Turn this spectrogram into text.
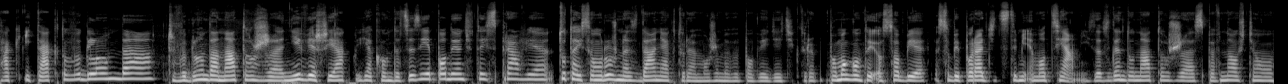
tak i tak to wygląda? Czy wygląda na to, że nie wiesz, jak, jaką decyzję podjąć w tej sprawie? Tutaj są różne zdania, które możemy wypowiedzieć, które pomogą tej osobie sobie poradzić z tymi emocjami, ze względu na to, że z pewnością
